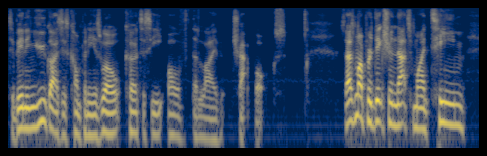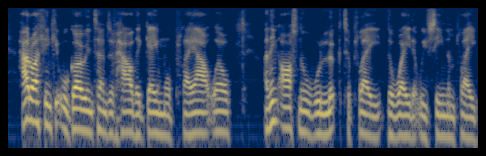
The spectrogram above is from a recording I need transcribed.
to being in you guys' company as well, courtesy of the live chat box. So that's my prediction. That's my team. How do I think it will go in terms of how the game will play out? Well, I think Arsenal will look to play the way that we've seen them play,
